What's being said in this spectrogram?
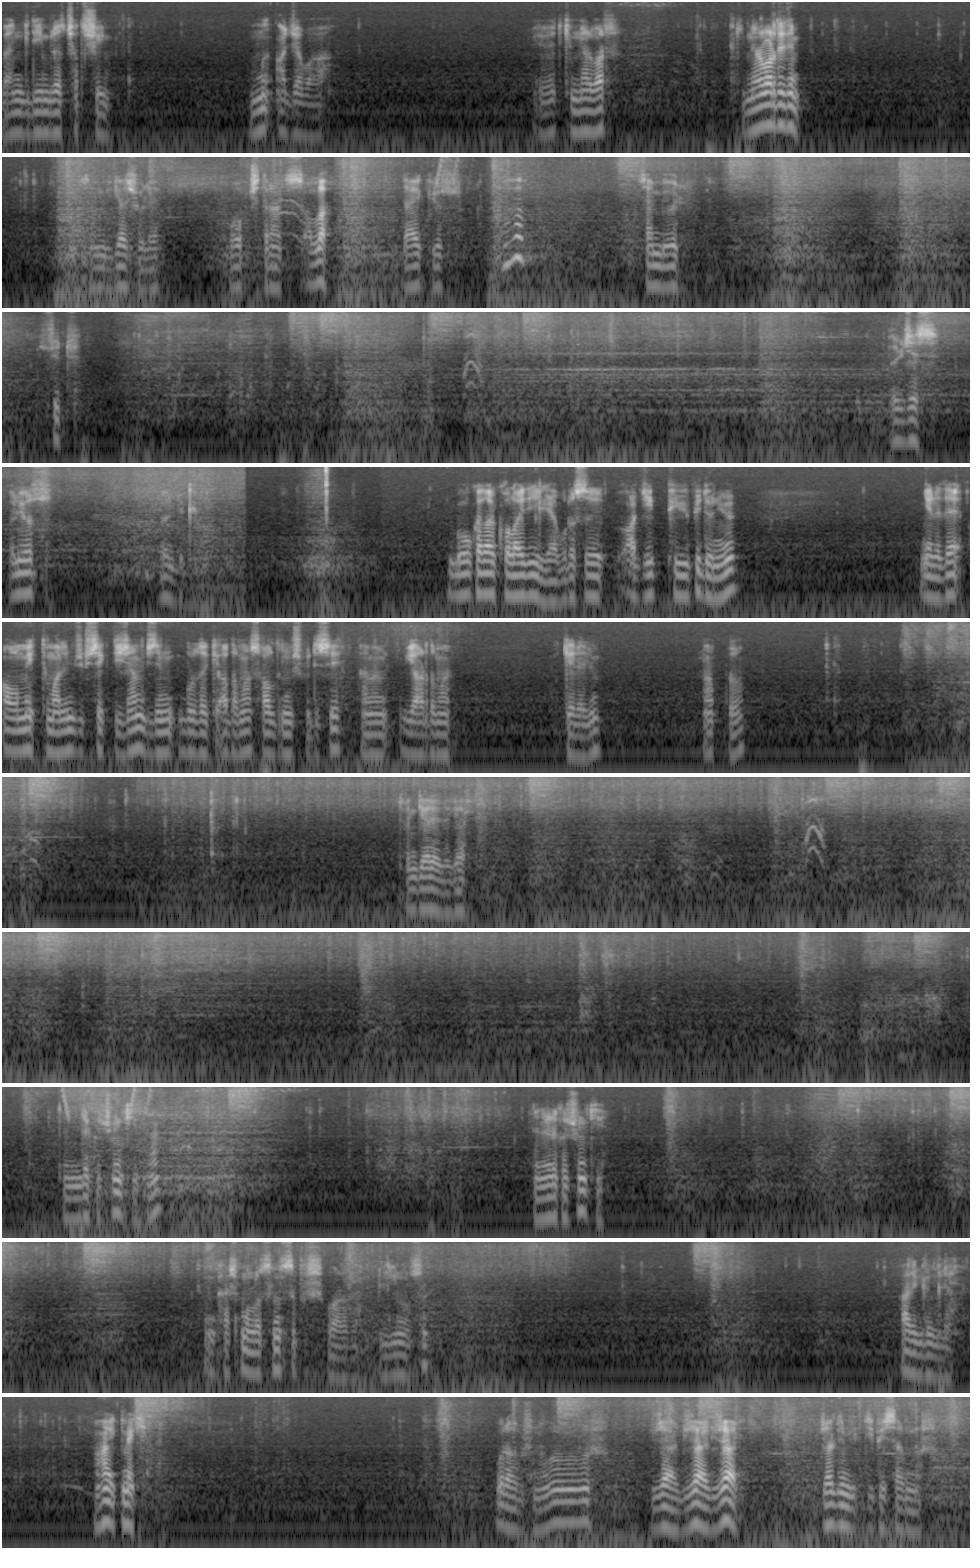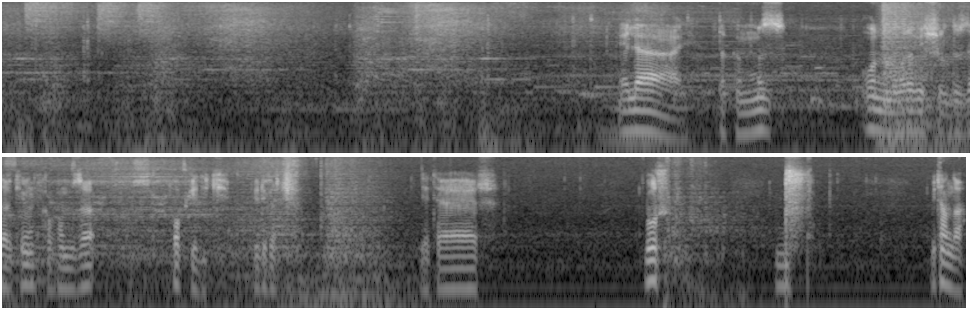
Ben gideyim biraz çatışayım. Mı acaba? Evet kimler var? Kimler var dedim. Sen bir gel şöyle. Hop çıtırnaksız. Allah. Dayak yiyoruz. Sen bir öl. Süt. Öleceğiz. Ölüyoruz. Öldük. Bu o kadar kolay değil ya. Burası acayip PvP dönüyor. Yine de alma ihtimalimiz yüksek diyeceğim. Bizim buradaki adama saldırmış birisi. Hemen yardıma gelelim. Ne yaptı o? Sen gel hele gel. De kaçıyorsun ki ha? Nereye kaçıyorsun ki? Senin kaçma olasılığın sıfır bu arada. Bilgin olsun. Hadi güle güle. Aha ekmek. Vur abi şunu vur. Güzel güzel güzel. Güzel değil mi DPS'ler bunlar? Helal. Takımımız 10 numara 5 yıldız derken kafamıza top yedik. Biri kaç. Yeter. Vur. Buf. Bir tane daha.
